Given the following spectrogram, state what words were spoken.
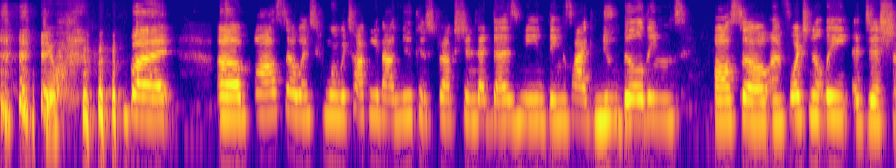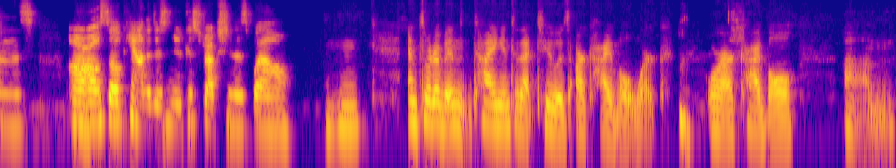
But um, also when, when we're talking about new construction, that does mean things like new buildings. Also, unfortunately, additions are Mm. also counted as new construction as well. Mhm. And sort of in tying into that too is archival work or archival, um,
